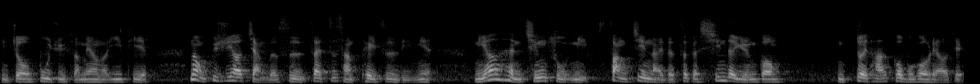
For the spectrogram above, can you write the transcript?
你就布局什么样的 ETF。那我必须要讲的是，在资产配置里面，你要很清楚你放进来的这个新的员工，你对他够不够了解？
